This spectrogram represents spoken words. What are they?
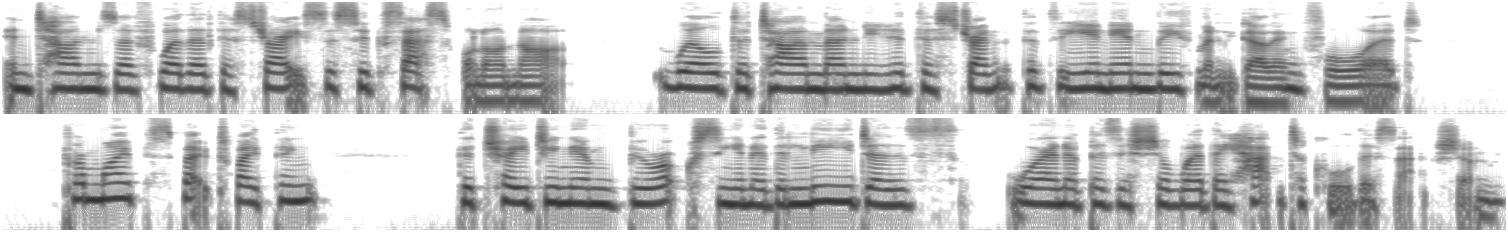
in terms of whether the strikes are successful or not will determine you know, the strength of the union movement going forward. From my perspective, I think the trade union bureaucracy, you know, the leaders were in a position where they had to call this action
